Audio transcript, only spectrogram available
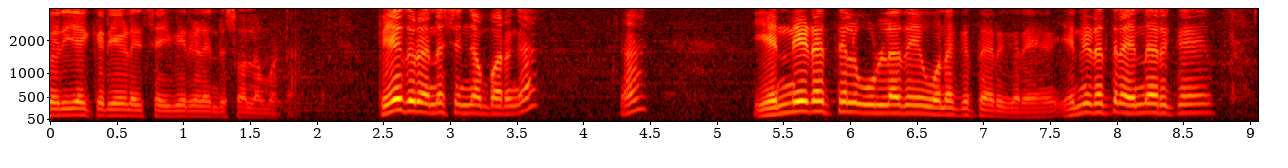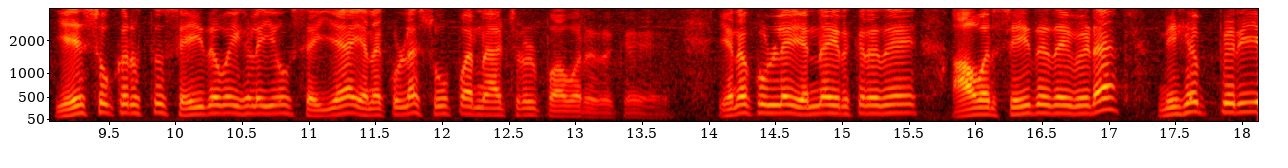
பெரிய கிரியைகளை செய்வீர்கள் என்று சொல்ல மாட்டேன் பேதுரு என்ன செஞ்சான் பாருங்க? என்னிடத்தில் உள்ளதை உனக்கு தருகிறேன். என்னிடத்தில் என்ன இருக்குது இயேசு கிறிஸ்து செய்தவைகளையும் செய்ய எனக்குள்ள சூப்பர் நேச்சுரல் பவர் இருக்குது எனக்குள்ளே என்ன இருக்கிறது? அவர் செய்ததை விட மிகப்பெரிய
